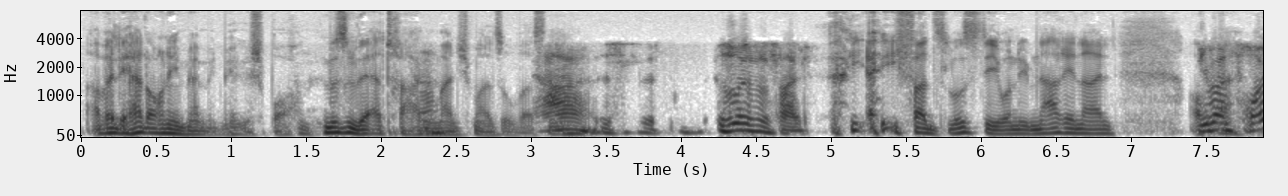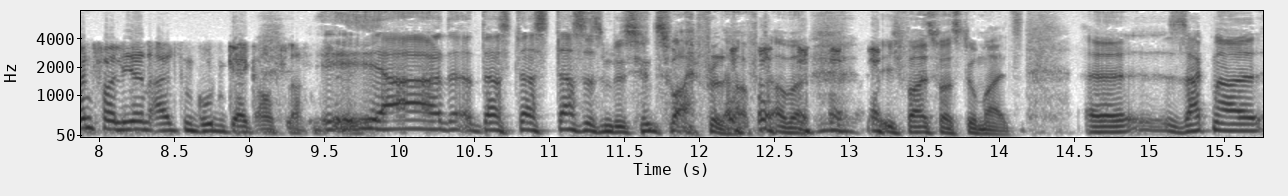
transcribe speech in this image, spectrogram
Aber der hat auch nicht mehr mit mir gesprochen. Müssen wir ertragen ja. manchmal sowas. Ja, ne? ist, ist, so ist es halt. ich fand's lustig und im Nachhinein Lieber einen Freund verlieren, als einen guten Gag auslassen. Ja, das, das, das ist ein bisschen zweifelhaft, aber ich weiß, was du meinst meinst. Äh, sag mal,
